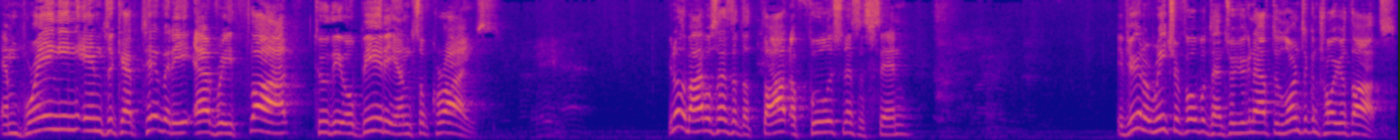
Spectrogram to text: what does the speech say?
and bringing into captivity every thought to the obedience of Christ. Amen. You know, the Bible says that the thought of foolishness is sin. If you're going to reach your full potential, you're going to have to learn to control your thoughts.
